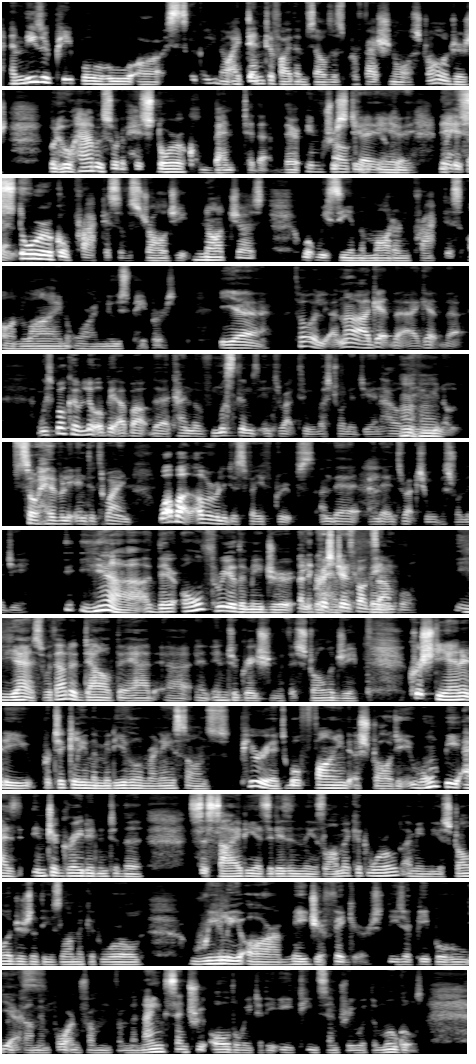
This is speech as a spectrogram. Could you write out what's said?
and these are people who are you know identify themselves as professional astrologers, but who have a sort of historical bent to them. They're interested Okay. in Okay. the Makes sense. historical practice of astrology, not just what we see in the modern practice online or in newspapers. Yeah, totally. No, I get that. I get that. We spoke a little bit about the kind of Muslims interacting with astrology and how they, hmm you know, so heavily intertwined. What about other religious faith groups and their and their interaction with astrology? Yeah, they're all three of the major Like the Christians, for faiths. example. Yes, without a doubt, they had uh, an integration with astrology. Christianity, particularly in the medieval and Renaissance periods, will find astrology. It won't be as integrated into the society as it is in the Islamic world. I mean, the astrologers of the Islamic world really are major figures. These are people who become important from, from the 9th century all the way to the 18th century with the Mughals.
